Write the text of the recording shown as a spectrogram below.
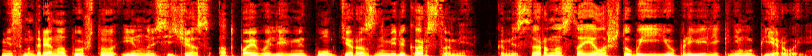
Несмотря на то, что Инну сейчас отпаивали в медпункте разными лекарствами, комиссар настоял, чтобы ее привели к нему первой,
